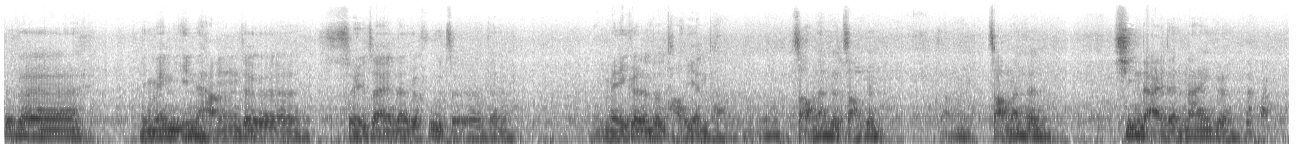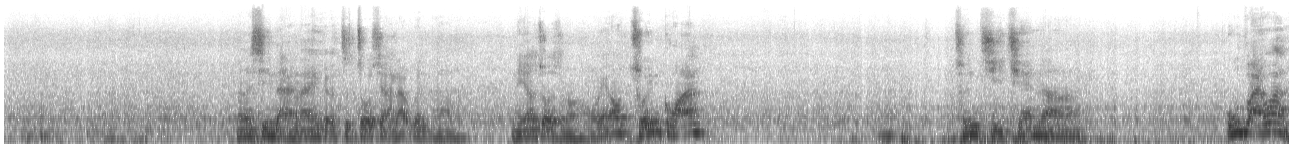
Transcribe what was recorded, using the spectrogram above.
这个你们银行这个谁在那个负责？这个？每一个人都讨厌他，找那个找个找找那个新来的那一个，那个新来那一个就坐下来问他，你要做什么？我要存款，存几千啊？五百万，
